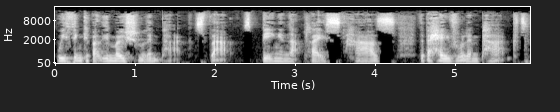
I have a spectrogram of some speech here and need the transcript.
We think about the emotional impact that being in that place has, the behavioral impact.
